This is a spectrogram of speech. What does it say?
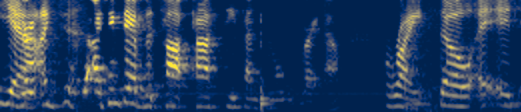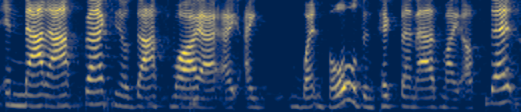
Yeah, I do. I think they have the top pass defense in the league right now. Right. So it, in that aspect, you know, that's why I, I, I went bold and picked them as my upset.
